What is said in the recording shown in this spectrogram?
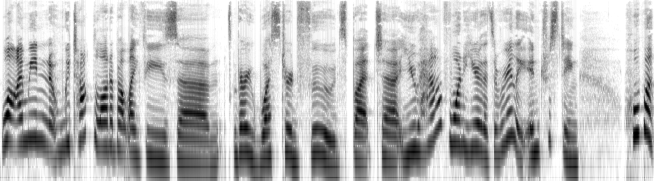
Well, I mean, we talked a lot about like these um, very Western foods, but uh, you have one here that's really interesting. Hobak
